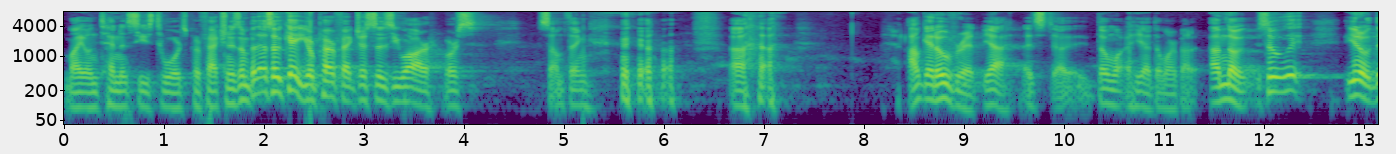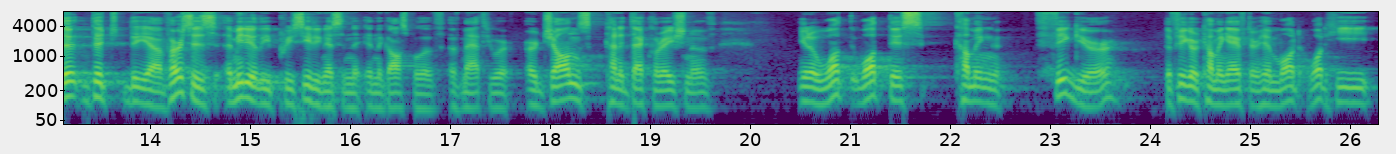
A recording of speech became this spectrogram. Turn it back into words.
my own tendencies towards perfectionism. But that's okay. You're perfect just as you are, or something. uh, I'll get over it. Yeah, it's uh, don't worry. Yeah, don't worry about it. Um, no. So you know, the, the, the uh, verses immediately preceding this in the, in the Gospel of, of Matthew are, are, John's kind of declaration of, you know, what, what this coming figure, the figure coming after him, what, what he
